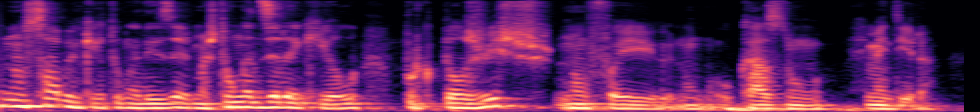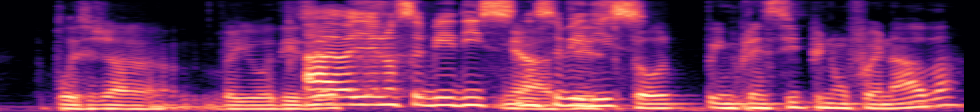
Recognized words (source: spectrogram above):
não sabem o que é que estão a dizer, mas estão a dizer aquilo porque, pelos vistos, não foi. não- o caso não, é mentira. A polícia já veio a dizer. Ah, olha, eu não sabia disso, Yeah, não sabia disso. pelo- em princípio não foi nada,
